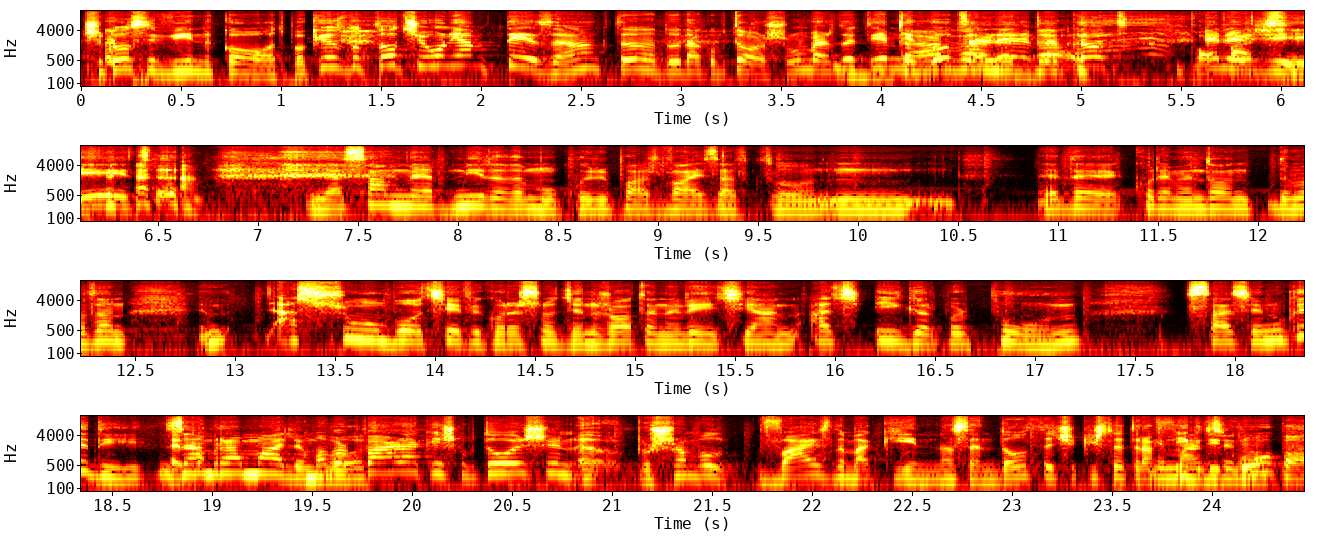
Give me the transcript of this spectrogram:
Shikoj si vijnë kohët. Po kjo s'do të thotë që un jam tezë, ëh, këtë duhet ta kuptosh. Un vazhdoj të jem një gocë e re me plot po, energji. ja sa më mirë edhe mu kur i pash vajzat këtu. edhe kur e mendon, domethën aq shumë m'bo qefi kur e shoh gjeneratën e re që janë aq igër për punë, sa që nuk e di, po, zemra mal më bohet. Më përpara keqkuptoheshin, për shembull, vajzë në makinë, nëse ndodhte që kishte trafik imagjino, diku, po.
